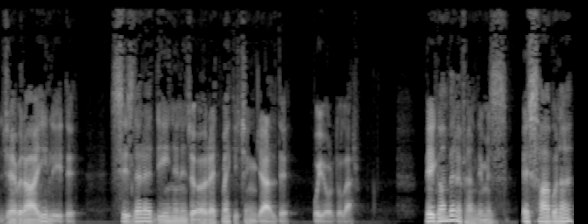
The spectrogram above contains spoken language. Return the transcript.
Cebrail idi. Sizlere dininizi öğretmek için geldi buyurdular. Peygamber Efendimiz eshabına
